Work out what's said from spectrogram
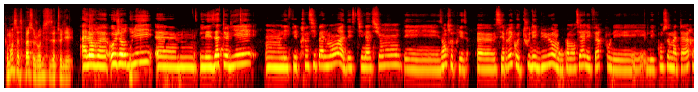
Comment ça se passe aujourd'hui ces ateliers? Alors aujourd'hui les ateliers on les fait principalement à destination des entreprises. Euh, c'est vrai qu'au tout début, on a commencé à les faire pour les, les consommateurs.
